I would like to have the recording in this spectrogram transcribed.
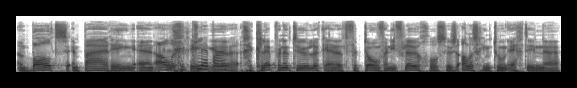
een balt en paring en alles geklepper. ging geklepper natuurlijk en het vertoon van die vleugels. Dus alles ging toen echt in,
